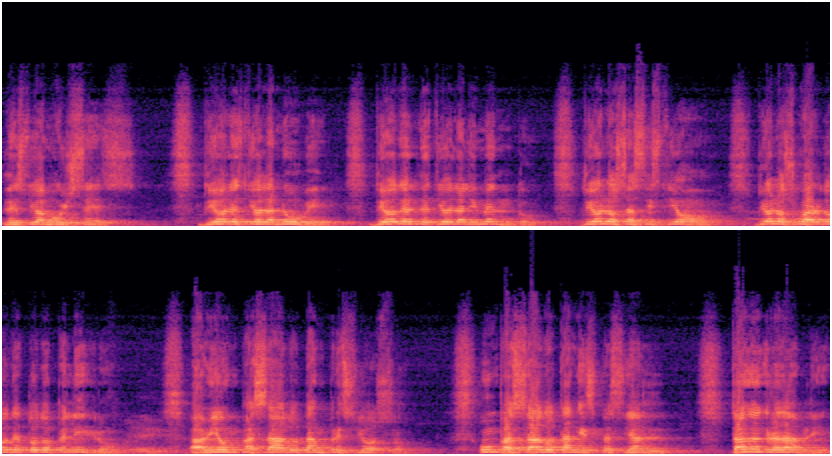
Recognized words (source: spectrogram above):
les dio a Moisés. Dios les dio la nube, Dios les dio el alimento, Dios los asistió, Dios los guardó de todo peligro. Había un pasado tan precioso, un pasado tan especial, tan agradable,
